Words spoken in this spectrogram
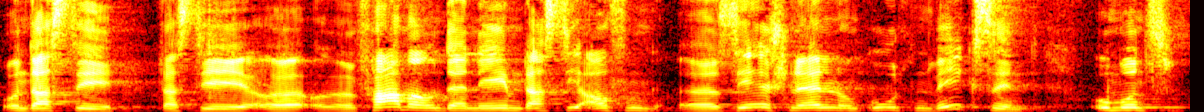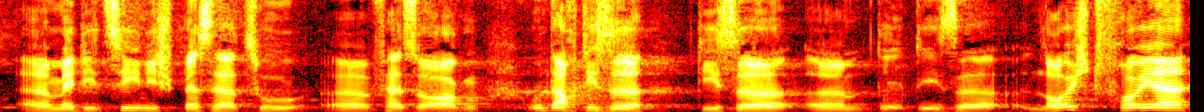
und dass die, die äh, Pharmaunternehmen dass die auf einem äh, sehr schnellen und guten Weg sind um uns äh, medizinisch besser zu äh, versorgen. Und auch diese, diese, ähm, diese Leuchtfeuer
